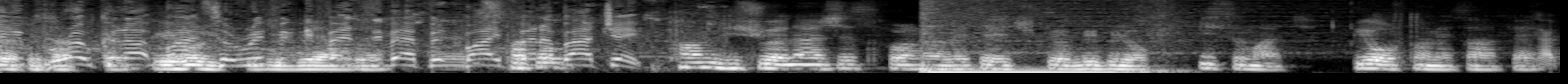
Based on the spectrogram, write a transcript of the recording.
yerde. Tam düşüyor enerji sporuna Veseli çıkıyor. Bir blok, bir smaç, bir orta mesafe. Ya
